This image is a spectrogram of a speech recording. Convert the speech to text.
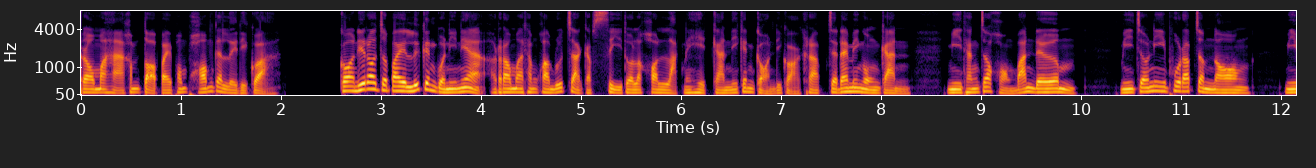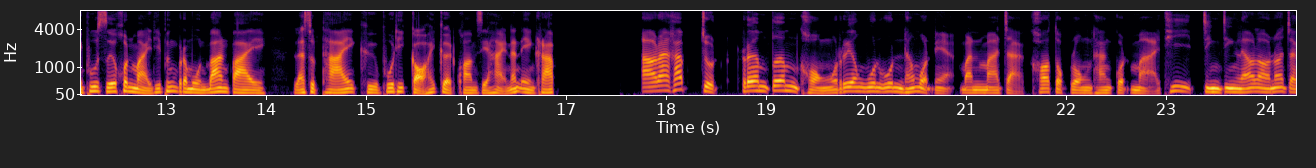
เรามาหาคำตอบไปพร้อม ๆ กันเลยดีกว่า ก่อนที่เราจะไปลึกกันกว่านี้เนี่ย เรามาทำความรู้จักกับ 4 ตัวละครหลักในเหตุการณ์นี้กันก่อนดีกว่าครับ จะได้ไม่งงกัน มีทั้งเจ้าของบ้านเดิม มีเจ้าหนี้ผู้รับจำนอง มีผู้ซื้อคนใหม่ที่เพิ่งประมูลบ้านไป และสุดท้ายคือผู้ที่ก่อให้เกิดความเสียหายนั่นเองครับ เอาละครับ จุดเริ่มต้นของเรื่องวุ่นๆทั้งหมดเนี่ยมันมาจากข้อตกลงทางกฎหมายที่จริง ๆ แล้วเราน่าจะ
